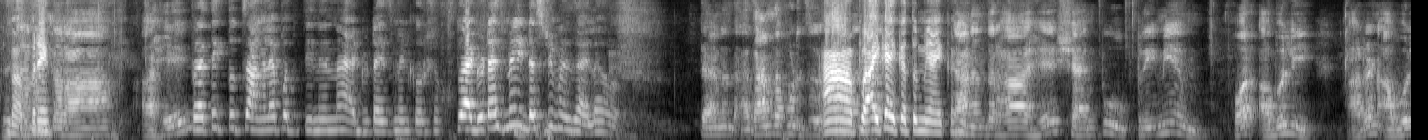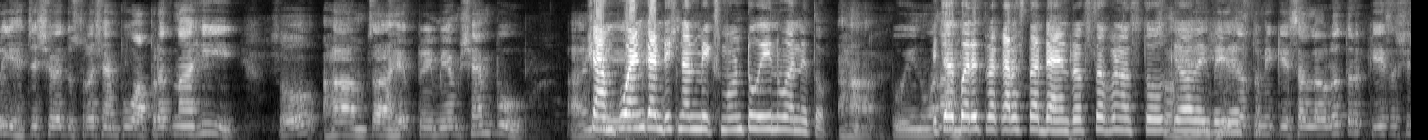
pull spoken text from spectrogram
त्याच्यानंतर हा आहे. प्रत्येक तू चांगल्या पद्धतीने ना ऍडव्हर्टाइजमेंट करू शकतो. तू ऍडव्हर्टाइजमेंट इंडस्ट्रीमध्ये जायला हवं. त्यानंतर आता आमना पुढचं. हा ऐका ऐका तुम्ही ऐका. त्यानंतर हा आहे शॅम्पू प्रीमियम फॉर अबोली. कारण अबोली ह्याच्याशिवाय दुसरा शॅम्पू वापरत नाही. सो हा आमचा आहे premium shampoo shampoo and conditioner mix म्हणून टू इन वन येतो. हा टू इन वन त्याच्यात बरेच प्रकार असतात. डॅन्ड्रफचा पण असतो किंवा हे वेगवेगळे जर तुम्ही केसाला लावलं तर केस असे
